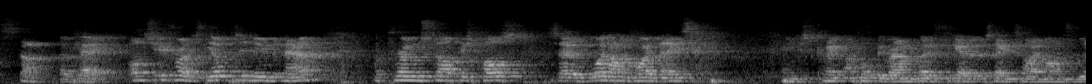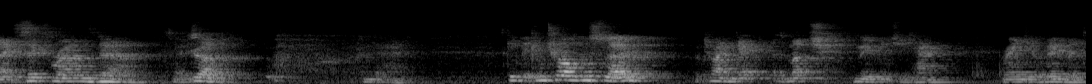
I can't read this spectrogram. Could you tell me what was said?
Stop. Okay, onto your front, it's the opposite movement now. A prone starfish pulse, so wide arms, wide legs, and you're just coming up off the ground both together at the same time, arms and legs. Six rounds down. So Go. stop and down. Keep it controlled and slow, but try and get as much movement as you can. Range of movement.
